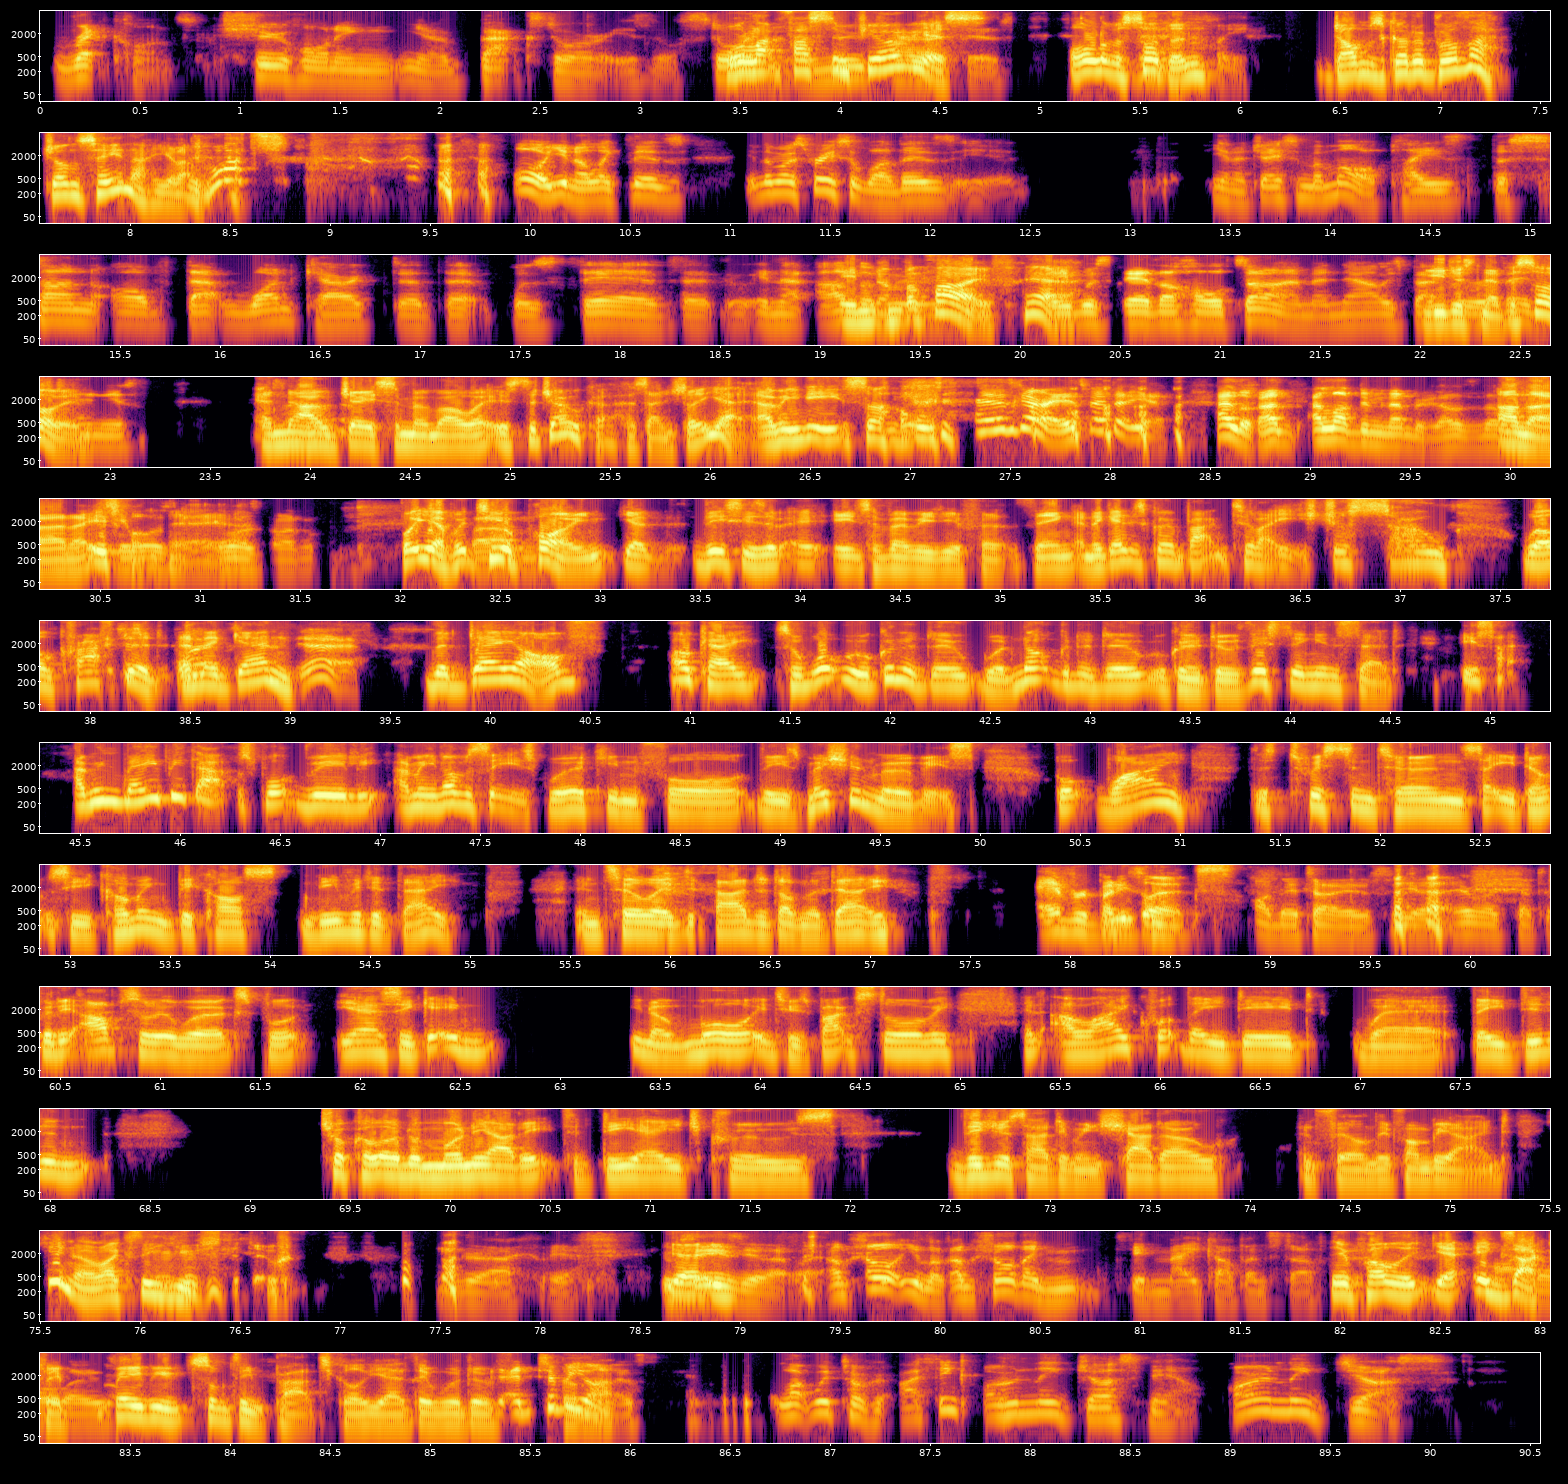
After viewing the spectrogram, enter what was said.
Retcons, shoehorning, you know, backstories or stories. Or like Fast and Furious. Characters. All of a sudden, exactly. Dom's got a brother, John Cena. You're like, what? or, you know, like there's in the most recent one, there's eh, you know, Jason Momoa plays the son of that one character that was there that in that other in number movie. five. Yeah, he was there the whole time, and now he's back. You just never saw him. And now Jason Momoa is the Joker, essentially. Yeah, I mean, it's a whole. it's great. It's better. Yeah. Hey, look, I, I loved him in that movie. That was, that was, oh no, I know, it's fun. Was, yeah, yeah. Was but yeah, but, but to um, your point, yeah, this is a it's a very different thing. And again, it's going back to like it's just so well crafted. And again, yeah, the day of okay, so what we were going to do, we're not going to do, we're going to do this thing instead. It's like, I mean, maybe that's what really, I mean, obviously it's working for these mission movies, but why the twists and turns that you don't see coming because neither did they until they decided on the day. Everybody works on their toes. Yeah, everyone's but it toes. absolutely works. But yeah, so getting you know more into his backstory, and I like what they did where they didn't chuck a load of money at it to de-age Cruise. They just had him in shadow and filmed it from behind. You know, like they mm-hmm. used to do. exactly. Yeah. It yeah, easier that way. I'm sure you look. I'm sure they did makeup and stuff. They probably, yeah, exactly. Maybe something practical. Yeah, they would have. And to be honest, that. like we're talking, I think only just now, only just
